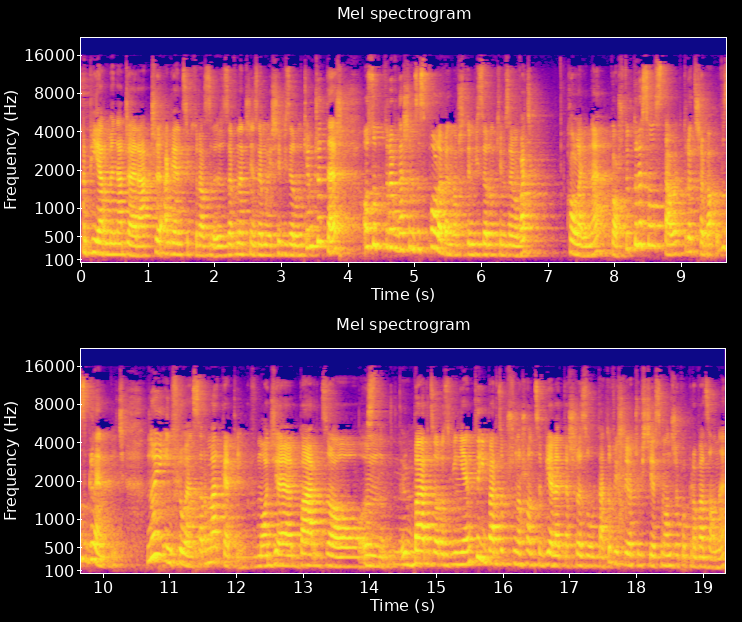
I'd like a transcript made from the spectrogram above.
PR menadżera, czy agencji, która zewnętrznie zajmuje się wizerunkiem, czy też osób, które w naszym zespole będą się tym wizerunkiem zajmować. Kolejne koszty, które są stałe, które trzeba uwzględnić. No i influencer marketing w modzie bardzo, bardzo rozwinięty i bardzo przynoszący wiele też rezultatów, jeśli oczywiście jest mądrze poprowadzony.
